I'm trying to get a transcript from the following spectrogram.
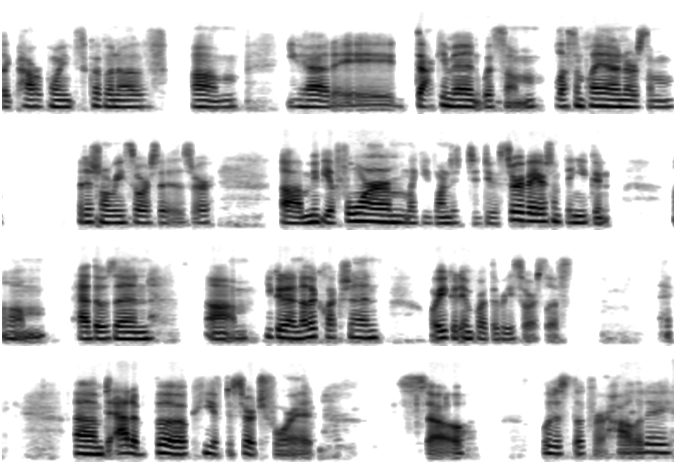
like PowerPoint's equivalent of, um, you had a document with some lesson plan or some additional resources or uh, maybe a form, like you wanted to do a survey or something, you can um, add those in. Um, you could add another collection or you could import the resource list. Um, to add a book, you have to search for it. So we'll just look for a holiday.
